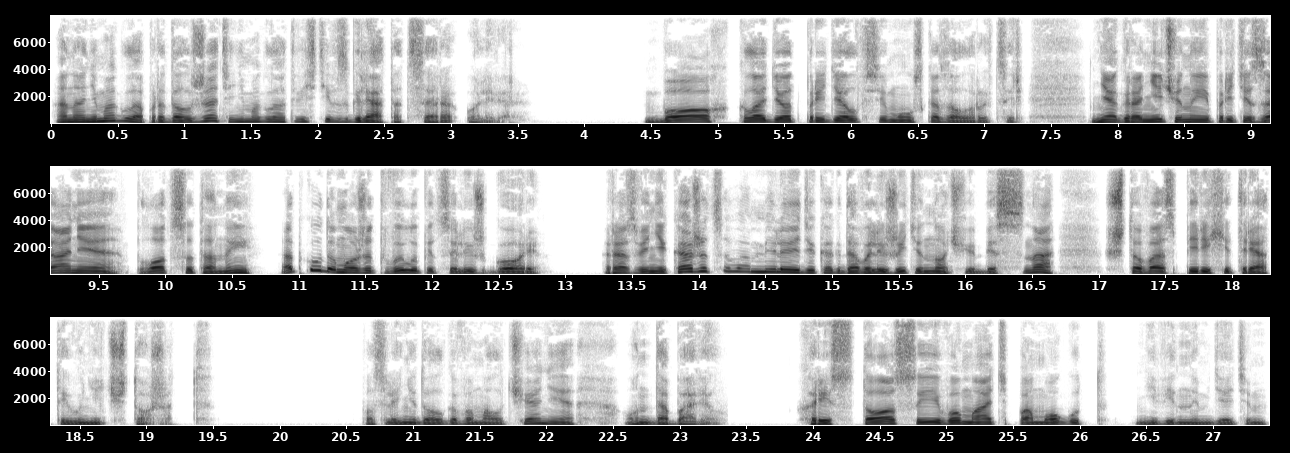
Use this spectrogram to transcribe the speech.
Она не могла продолжать и не могла отвести взгляд от сэра Оливера. «Бог кладет предел всему», — сказал рыцарь. «Неограниченные притязания — плод сатаны. Откуда может вылупиться лишь горе? Разве не кажется вам, миледи, когда вы лежите ночью без сна, что вас перехитрят и уничтожат?» После недолгого молчания он добавил. «Христос и его мать помогут невинным детям.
